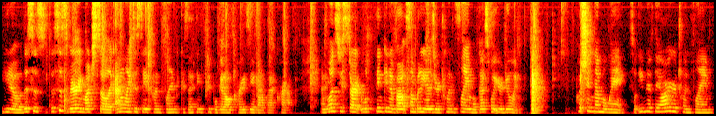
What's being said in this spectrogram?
you know, this is this is very much so like I don't like to say twin flame because I think people get all crazy about that crap. And once you start look thinking about somebody as your twin flame, well guess what you're doing? Pushing them away. So even if they are your twin flame,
